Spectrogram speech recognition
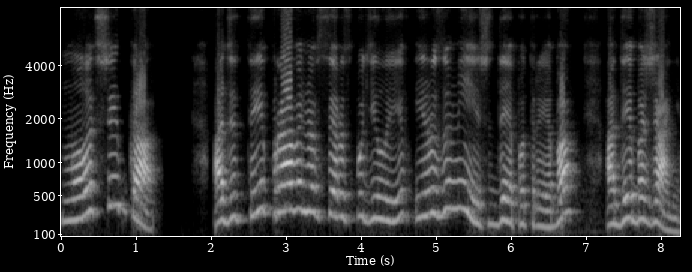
Молодчинка. Адже ти правильно все розподілив і розумієш, де потреба, а де бажання.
